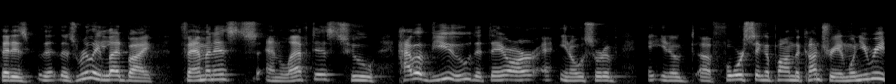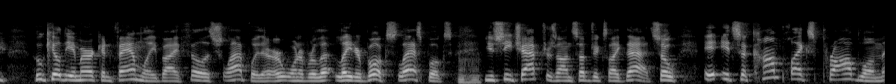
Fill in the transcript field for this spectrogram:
that is that's really led by feminists and leftists who have a view that they are, you know, sort of, you know, uh, forcing upon the country. And when you read "Who Killed the American Family" by Phyllis Schlafly, or one of her later books, last books, mm-hmm. you see chapters on subjects like that. So it, it's a complex problem,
